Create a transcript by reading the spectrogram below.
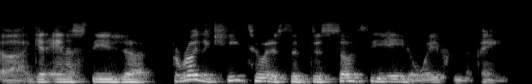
uh, get anesthesia. But really, the key to it is to dissociate away from the pain.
